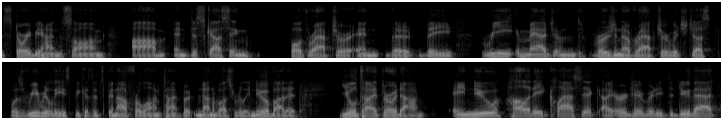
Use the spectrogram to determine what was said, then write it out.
story behind the song um, and discussing both Rapture and the the reimagined version of Rapture, which just was re-released because it's been out for a long time, but none of us really knew about it. Yuletide Throwdown, a new holiday classic. I urge everybody to do that.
